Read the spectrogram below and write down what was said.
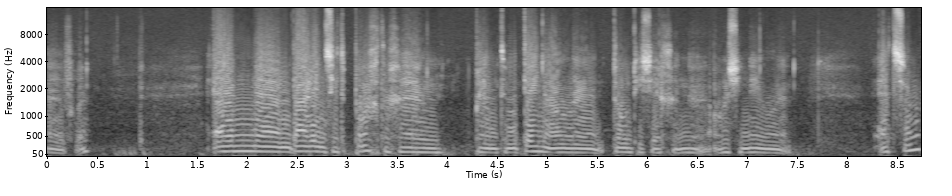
oeuvre. En daarin zitten prachtige prenten. Meteen al toont hij zich een origineel etser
